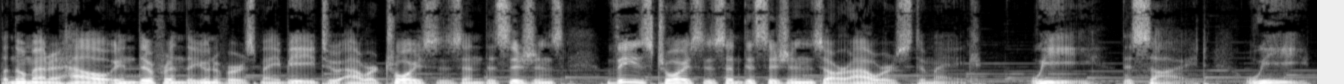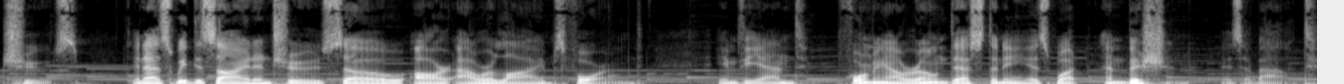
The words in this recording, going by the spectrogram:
But no matter how indifferent the universe may be to our choices and decisions, these choices and decisions are ours to make. We decide, we choose. And as we decide and choose, so are our lives formed. In the end, forming our own destiny is what ambition is about.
